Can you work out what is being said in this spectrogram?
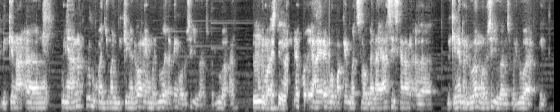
bikin uh, punya anak lu bukan cuma bikinnya doang yang berdua tapi ngurusnya juga harus berdua kan. Hmm, pasti. Akhirnya gue, ya akhirnya gue pakai buat slogan Ayasi sekarang uh, bikinnya berdua ngurusnya juga harus berdua gitu.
